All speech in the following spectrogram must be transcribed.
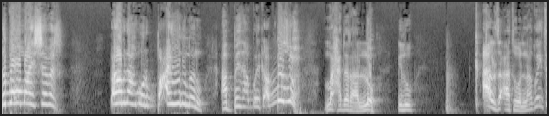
ልብኹም ኣይሸበር ብኣምላኽ መኑ ብዓይውን እመኑ ኣብ ቤት ኣቦይ ከዓ ብዙሕ ማሕደር ኣሎ ኢሉ ቃል ዝኣተወልና ጎይታ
